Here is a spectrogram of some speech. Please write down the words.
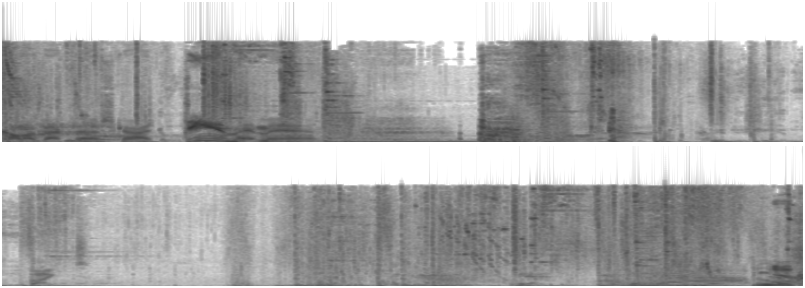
Call my backdash. God damn it, man. Finish him. Fight. You just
